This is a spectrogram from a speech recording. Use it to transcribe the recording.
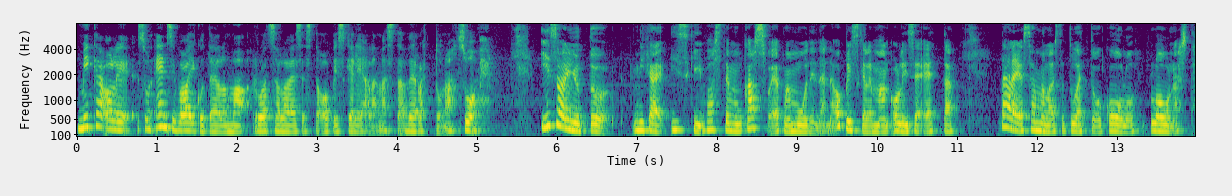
mikä oli sun ensivaikutelma ruotsalaisesta opiskelijaelämästä verrattuna Suomeen? Isoin juttu, mikä iski vasten mun kasvoja, kun mä muutin tänne opiskelemaan, oli se, että täällä ei ole samanlaista tuettua koululounasta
